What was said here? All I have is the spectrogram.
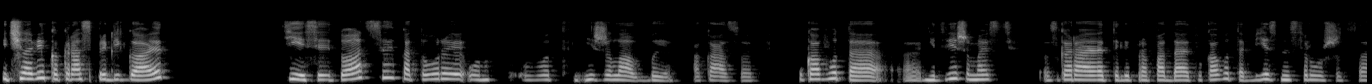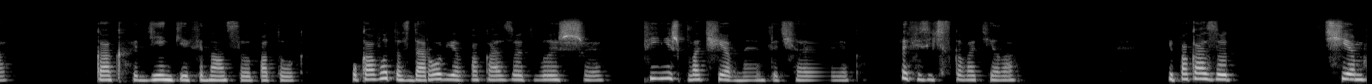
И человек как раз прибегает те ситуации, которые он вот не желал бы, показывать. У кого-то э, недвижимость сгорает или пропадает, у кого-то бизнес рушится, как деньги, финансовый поток. У кого-то здоровье показывает высшее, финиш плачевный для человека, для физического тела. И показывают, чем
